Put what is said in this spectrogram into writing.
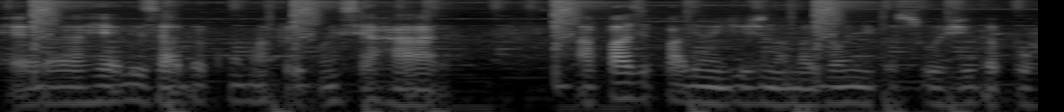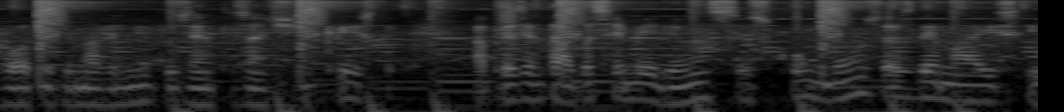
era realizada com uma frequência rara. A fase paleoindígena amazônica, surgida por volta de 9200 a.C., apresentava semelhanças comuns às demais e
